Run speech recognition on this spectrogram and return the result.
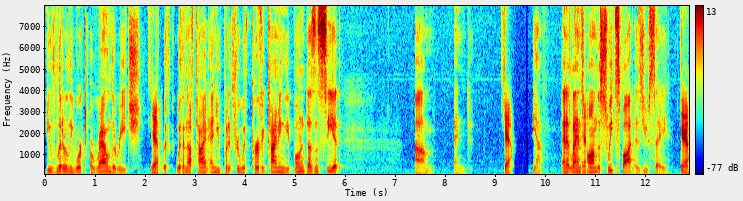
you've literally worked around the reach yeah with with enough time and you put it through with perfect timing the opponent doesn't see it um and Yeah. yeah and it lands Yeah. on the sweet spot as you say yeah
